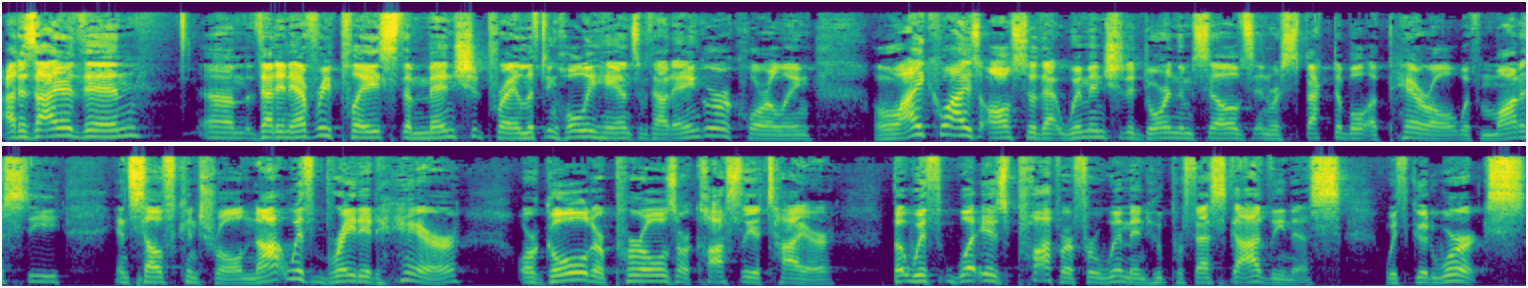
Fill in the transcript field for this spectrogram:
I desire then um, that in every place the men should pray, lifting holy hands without anger or quarreling. Likewise, also that women should adorn themselves in respectable apparel with modesty and self control, not with braided hair or gold or pearls or costly attire, but with what is proper for women who profess godliness with good works.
